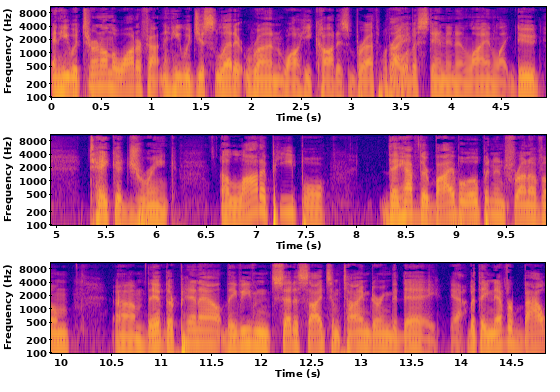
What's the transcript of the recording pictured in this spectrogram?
and he would turn on the water fountain and he would just let it run while he caught his breath with right. all of us standing in line, like, dude, take a drink. A lot of people, they have their Bible open in front of them um, they have their pen out. They've even set aside some time during the day. Yeah. But they never bow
